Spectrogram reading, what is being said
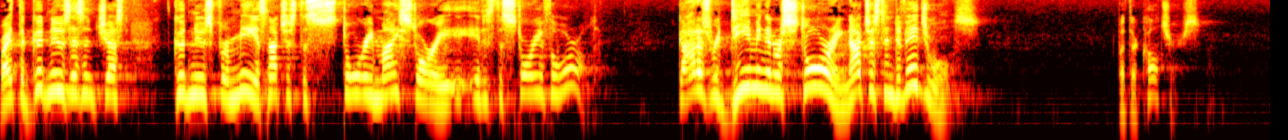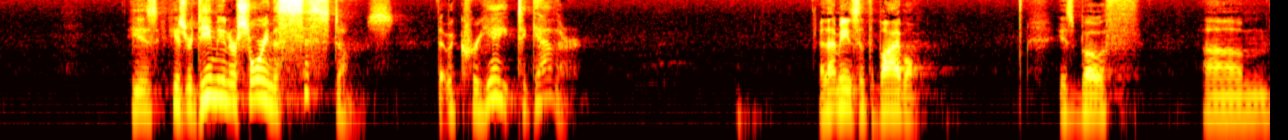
right? The good news isn't just good news for me. It's not just the story, my story, it is the story of the world. God is redeeming and restoring not just individuals, but their cultures. He is, he is redeeming and restoring the systems that we create together. And that means that the Bible is both, um,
